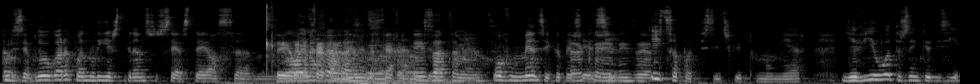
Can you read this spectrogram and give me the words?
Por exemplo, eu agora quando li este grande sucesso da Elsa, Da Helena Ferrante. Exatamente. houve momentos em que eu pensei assim, dizer. isto só pode ter sido escrito por uma mulher, e havia outros em que eu dizia,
